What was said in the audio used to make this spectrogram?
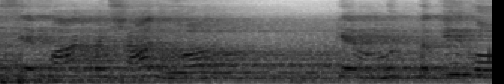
इसे पाक में शाद हुआ कि मुत्तकी को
